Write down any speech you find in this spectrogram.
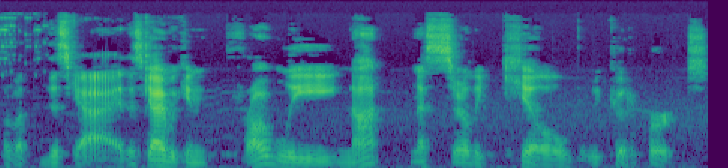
What about this guy? This guy we can probably not necessarily kill, but we could hurt.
